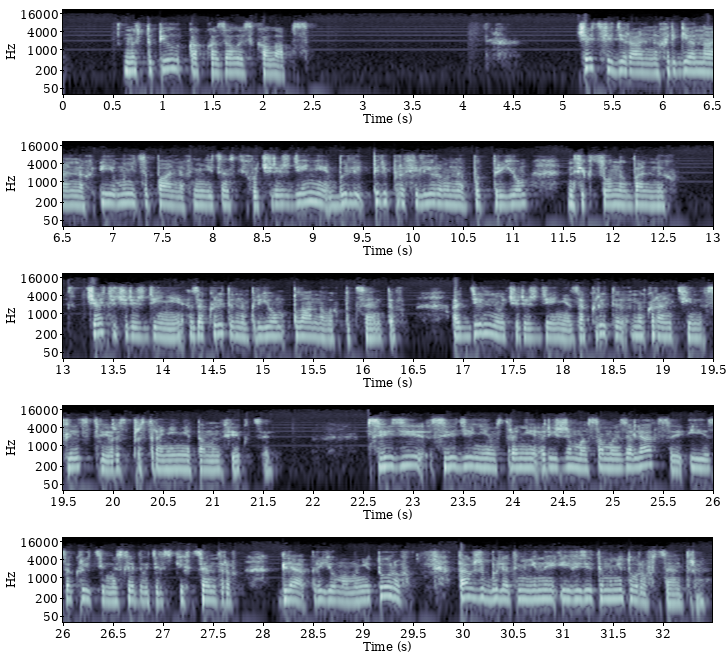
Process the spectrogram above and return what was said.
Наступил, как казалось, коллапс. Часть федеральных, региональных и муниципальных медицинских учреждений были перепрофилированы под прием инфекционных больных. Часть учреждений закрыта на прием плановых пациентов. Отдельные учреждения закрыты на карантин вследствие распространения там инфекции. В связи с введением в стране режима самоизоляции и закрытием исследовательских центров для приема мониторов также были отменены и визиты мониторов в центры.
